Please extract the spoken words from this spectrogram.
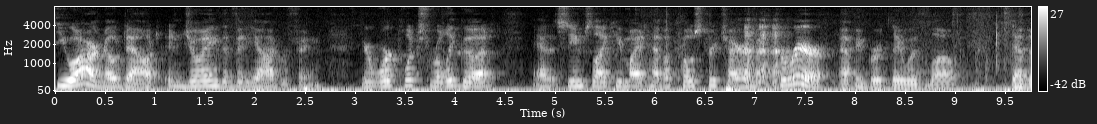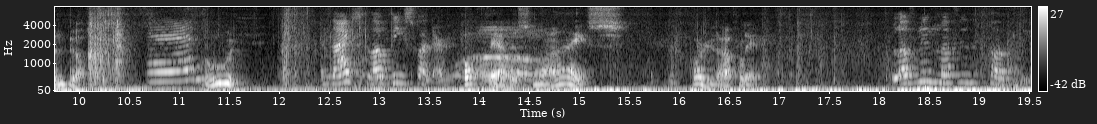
You are, no doubt, enjoying the videographing. Your work looks really good, and it seems like you might have a post retirement career. Happy birthday with love, Devin Bill. And Ooh, a nice, lovely sweater. oh, that is nice. Oh, lovely. Lovely, lovely, lovely.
